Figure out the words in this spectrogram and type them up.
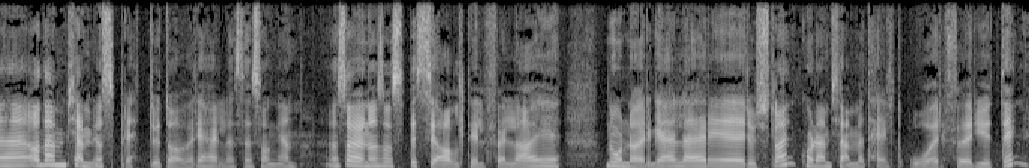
Eh, og de kommer jo spredt utover i hele sesongen. Og Så er det noen sånne spesialtilfeller i Nord-Norge eller i Russland hvor de kommer et helt år før gyting.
